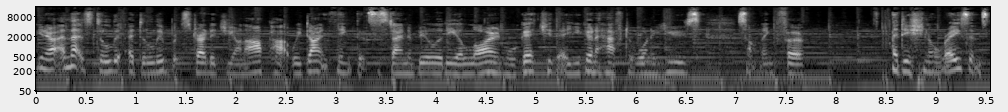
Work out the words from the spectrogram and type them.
you know, and that's a deliberate strategy on our part. We don't think that sustainability alone will get you there. You're going to have to want to use something for additional reasons,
